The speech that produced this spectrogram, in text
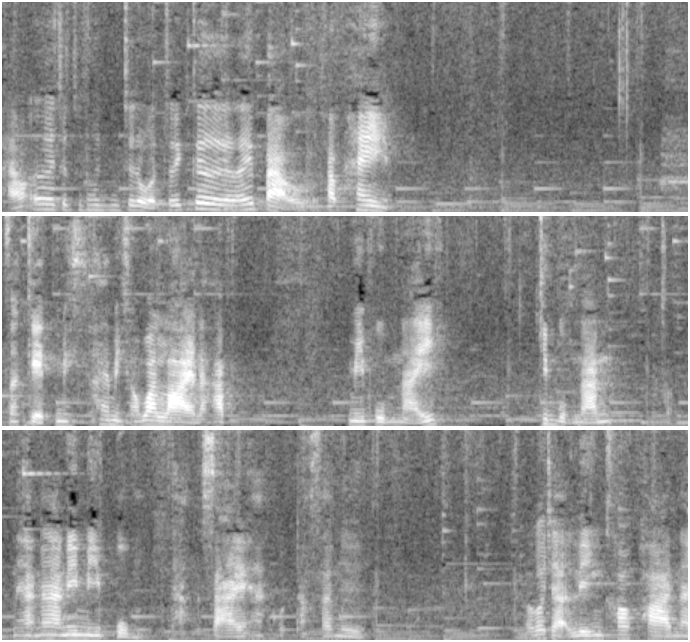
ถามว่าเออจะจะโหลดสติกเกอร์อะไรเปล่าครับให้ สังเกตมีให้มีคำว่าไลน์นะครับ มีปุ่มไหนจิ้มปุ่มนั้นนะฮะหน้านี้มีปุ่มทางซ้ายฮะกดทางซ้ายมือ แล้วก็จะลิงก์เข้าพาใน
